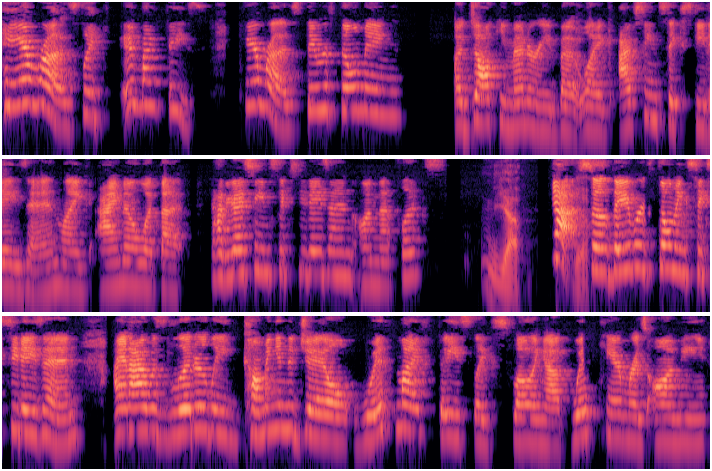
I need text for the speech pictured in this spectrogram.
cameras like in my face. Cameras. They were filming a documentary, but like I've seen 60 Days In. Like I know what that. Have you guys seen 60 Days In on Netflix? Yeah. Yeah, yeah. So they were filming 60 Days In, and I was literally coming into jail with my face like swelling up, with cameras on me.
